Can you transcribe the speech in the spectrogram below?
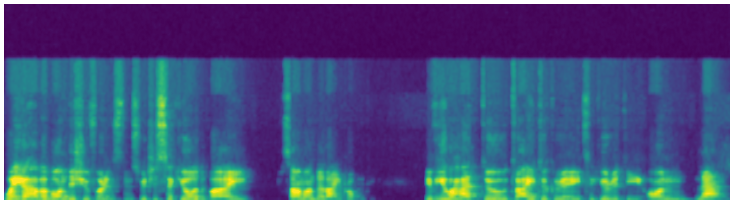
Where you have a bond issue, for instance, which is secured by some underlying property. If you had to try to create security on land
